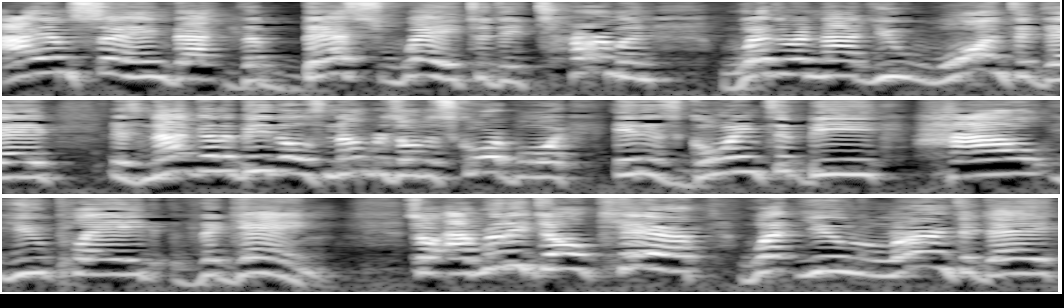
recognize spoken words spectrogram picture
I am saying that the best way to determine whether or not you won today is not going to be those numbers on the scoreboard. It is going to be how you played the game. So I really don't care what you learned today.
